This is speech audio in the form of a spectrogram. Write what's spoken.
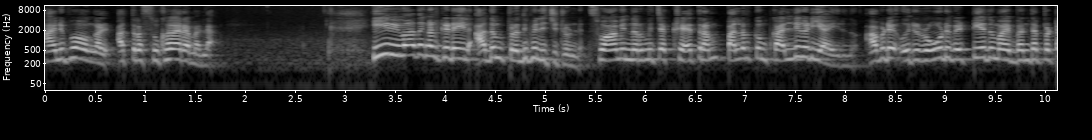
അനുഭവങ്ങൾ അത്ര സുഖകരമല്ല. ഈ വിവാദങ്ങൾക്കിടയിൽ അതും പ്രതിഫലിച്ചിട്ടുണ്ട്. സ്വാമി നിർമ്മിച്ച ക്ഷേത്രം പലർക്കും കല്ലുകടിയായിരുന്നു. അവിടെ ഒരു റോഡ് വെട്ടിയതുമായി ബന്ധപ്പെട്ട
